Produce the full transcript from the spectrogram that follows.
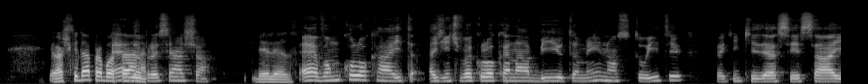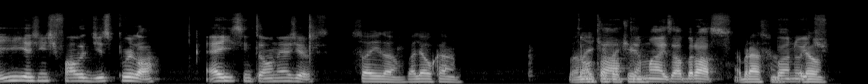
Eu acho que dá pra É, botar, dá né? pra você achar. Beleza. É, vamos colocar aí. A gente vai colocar na bio também, nosso Twitter, pra quem quiser acessar aí e a gente fala disso por lá. É isso então, né, Jefferson? Isso aí, Léo. Valeu, cara. Boa Então noite tá, até mais. Abraço. Abraço. Boa Valeu. noite.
